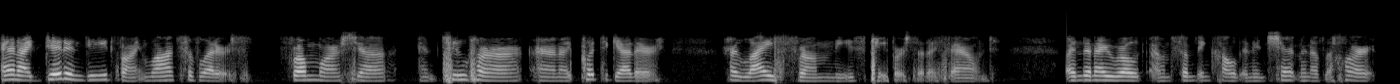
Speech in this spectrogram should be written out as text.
And I did indeed find lots of letters from Marcia and to her, and I put together her life from these papers that I found and then I wrote um, something called An Enchantment of the Heart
